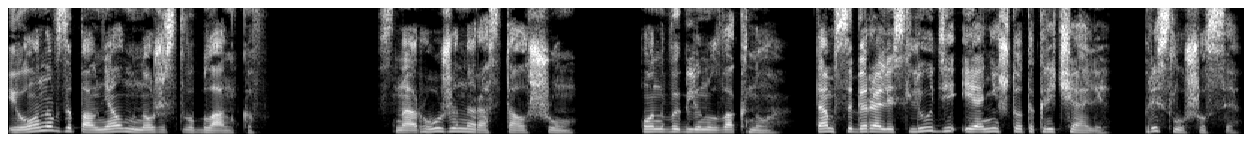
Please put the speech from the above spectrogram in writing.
Ионов заполнял множество бланков. Снаружи нарастал шум. Он выглянул в окно. Там собирались люди, и они что-то кричали. Прислушался.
